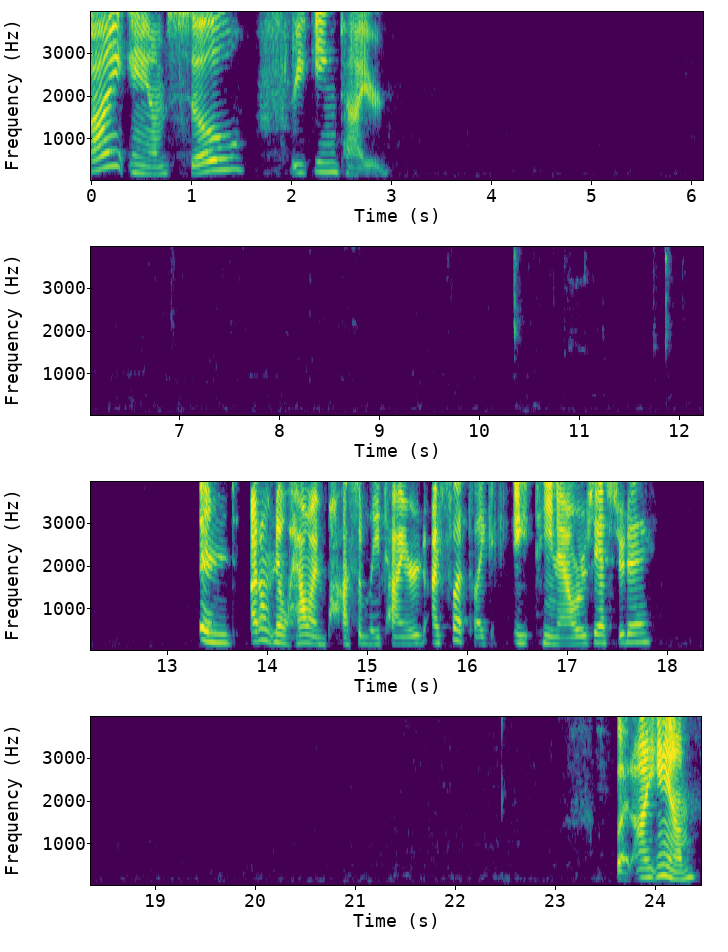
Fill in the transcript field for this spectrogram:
I am so freaking tired. And I don't know how I'm possibly tired. I slept like 18 hours yesterday. But I am.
